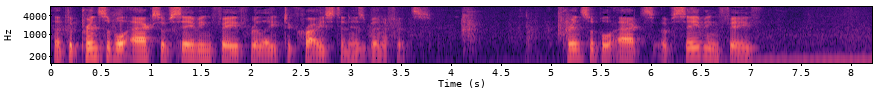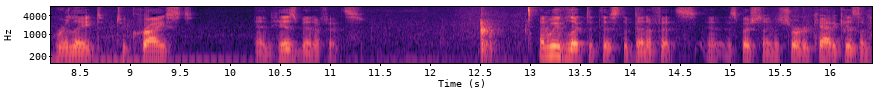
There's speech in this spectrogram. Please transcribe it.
that the principal acts of saving faith relate to Christ and his benefits. Principal acts of saving faith relate to Christ and his benefits. And we've looked at this, the benefits, especially in the shorter catechism.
